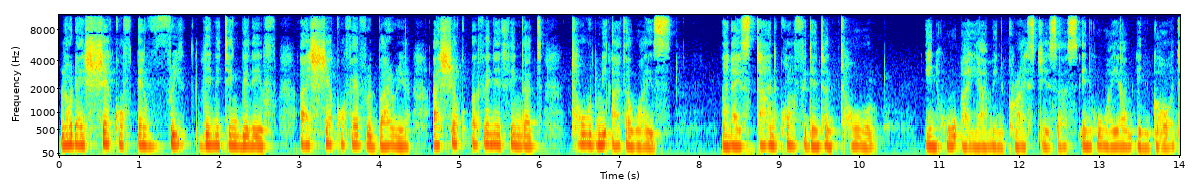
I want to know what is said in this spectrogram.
Lord, I shake off every limiting belief. I shake off every barrier. I shake off anything that told me otherwise. And I stand confident and tall in who I am in Christ Jesus, in who I am in God.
